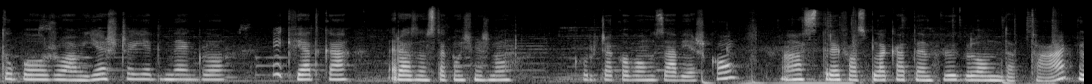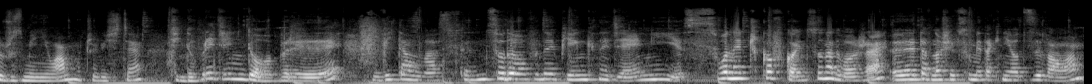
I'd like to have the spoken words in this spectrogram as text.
Tu położyłam jeszcze jednego i kwiatka razem z taką śmieszną kurczakową zawieszką. A strefa z plakatem wygląda tak. Już zmieniłam oczywiście. Dzień dobry, dzień dobry. Witam Was w ten cudowny, piękny dzień. Jest słoneczko w końcu na dworze. Yy, dawno się w sumie tak nie odzywałam.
